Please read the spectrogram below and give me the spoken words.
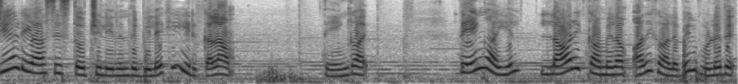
ஜியடியாசிஸ் தொற்றிலிருந்து விலகி இருக்கலாம். தேங்காய். தேங்காயில் லாரிக் அமிலம் அதிக அளவில் உள்ளது.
